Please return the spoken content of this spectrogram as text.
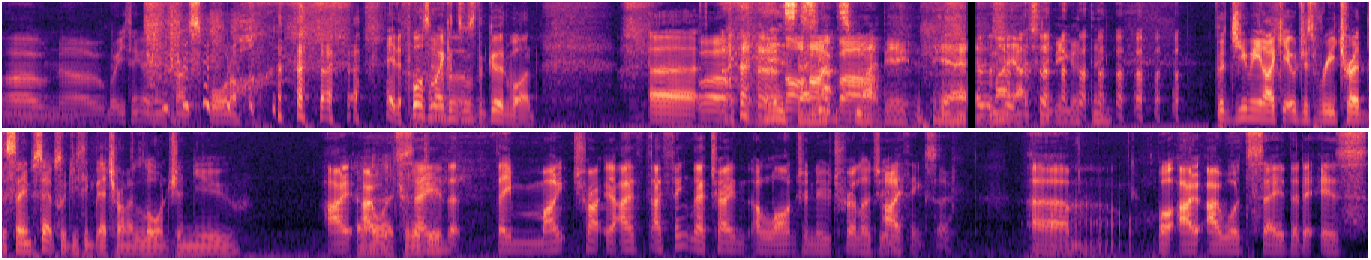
Oh no. What do you think they're going to try and spawn off? hey, the Force Awakens was the good one. Uh, Well, If it is, then that might be. Yeah, it might actually be a good thing. but do you mean like it will just retread the same steps, or do you think they're trying to launch a new? I, I Uh, would trilogy? say that they might try. I I think they're trying to launch a new trilogy. I think so. Um, Wow. but I, I would say that it is,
